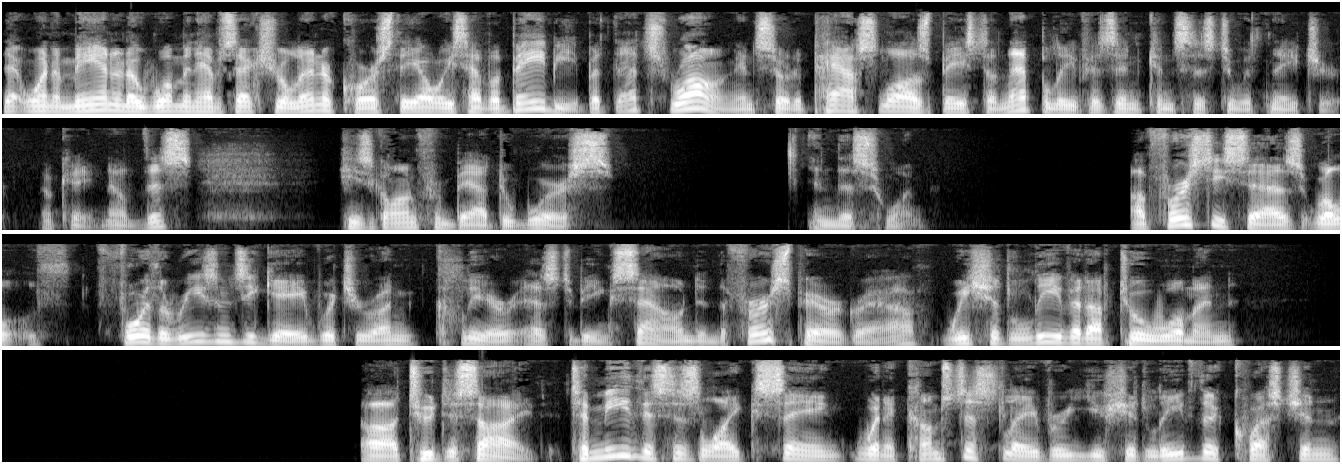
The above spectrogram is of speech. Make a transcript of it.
that when a man and a woman have sexual intercourse, they always have a baby, but that's wrong. And so to pass laws based on that belief is inconsistent with nature. Okay, now this, he's gone from bad to worse in this one. Uh, first, he says, well, for the reasons he gave, which are unclear as to being sound in the first paragraph, we should leave it up to a woman uh, to decide. To me, this is like saying when it comes to slavery, you should leave the question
